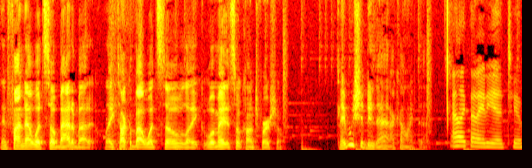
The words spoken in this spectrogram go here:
and find out what's so bad about it. Like talk about what's so like what made it so controversial. Maybe we should do that. I kind of like that. I like that idea too.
